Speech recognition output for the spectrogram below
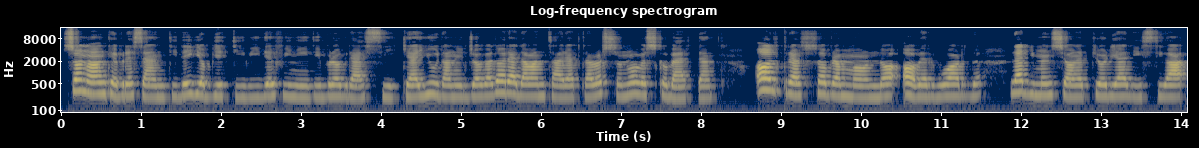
Sono anche presenti degli obiettivi definiti progressi che aiutano il giocatore ad avanzare attraverso nuove scoperte. Oltre al soprammondo, Overworld, la dimensione più realistica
